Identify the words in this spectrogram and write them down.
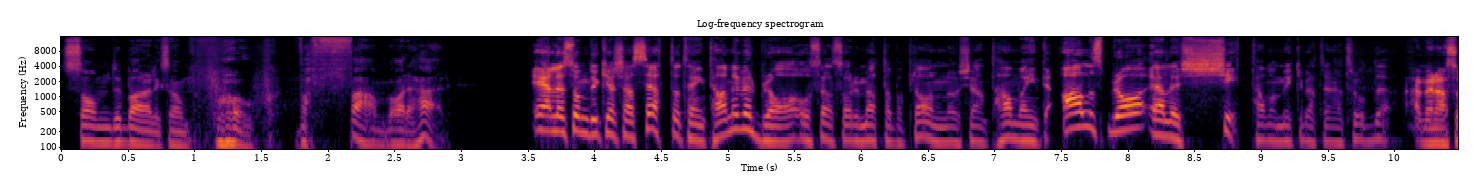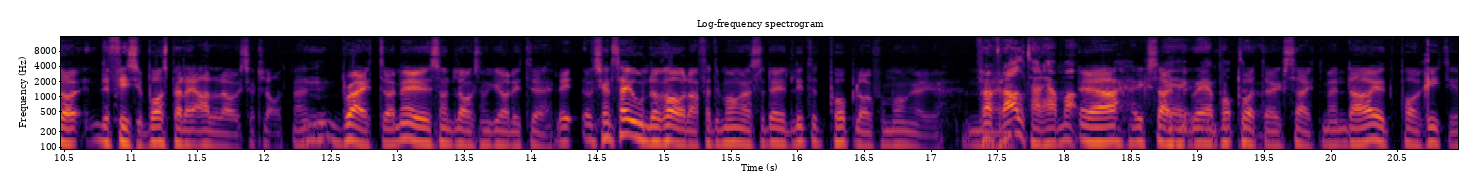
Som du bara liksom, wow, vad fan var det här? Eller som du kanske har sett och tänkt, han är väl bra och sen så har du mött honom på planen och känt, han var inte alls bra eller shit, han var mycket bättre än jag trodde. Ja, men alltså, det finns ju bra spelare i alla lag såklart. Men Mm. Brighton är ju ett sånt lag som går lite, li- jag ska inte säga under radar för det är många, så det är ett litet poplag för många ju. Men, Framförallt här hemma. Ja, exakt. Med Graham Potter. exakt. Men där är ett par riktigt,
